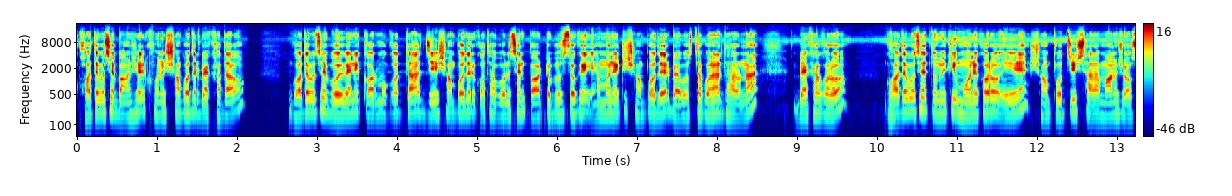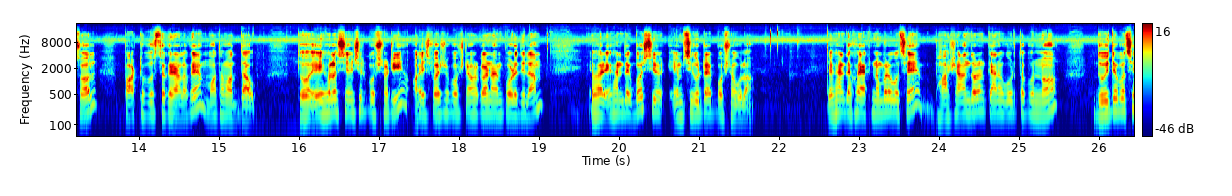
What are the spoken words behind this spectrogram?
ক্ষতে বছর বাংলাদেশের খনিজ সম্পদের ব্যাখ্যা দাও। গত বছর বৈজ্ঞানিক কর্মকর্তা যে সম্পদের কথা বলেছেন পাঠ্যপুস্তকে এমন একটি সম্পদের ব্যবস্থাপনার ধারণা ব্যাখ্যা করো। গত বছর তুমি কি মনে করো এ সম্পত্তি সারা মানুষ অচল? পাঠ্যপুস্তকের আলোকে মতামত দাও। তো এই হলো সৃজনশীল প্রশ্নটি। অস্পষ্ট প্রশ্ন হওয়ার কারণে আমি পড়ে দিলাম। এবার এখানে দেখব এমসিকিউ টাইপ প্রশ্নগুলো। তো এখানে দেখো, এক নম্বরে বলছে, ভাষা আন্দোলন কেন গুরুত্বপূর্ণ? দুইতে বলছে,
